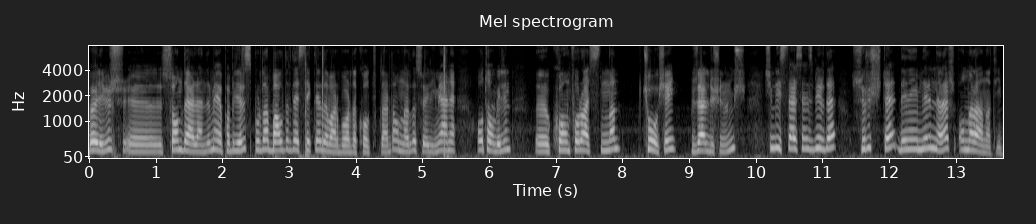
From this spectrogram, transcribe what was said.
Böyle bir e, son değerlendirme yapabiliriz. Burada baldır destekleri de var bu arada koltuklarda. Onları da söyleyeyim. Yani otomobilin e, konforu açısından çoğu şey güzel düşünülmüş. Şimdi isterseniz bir de sürüşte deneyimlerim neler onları anlatayım.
